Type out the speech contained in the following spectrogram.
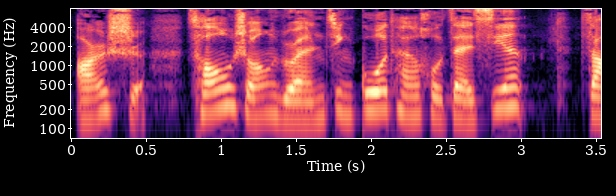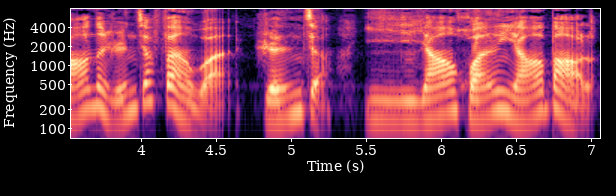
而是曹爽软禁郭太后在先，砸了人家饭碗，人家以牙还牙罢了。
